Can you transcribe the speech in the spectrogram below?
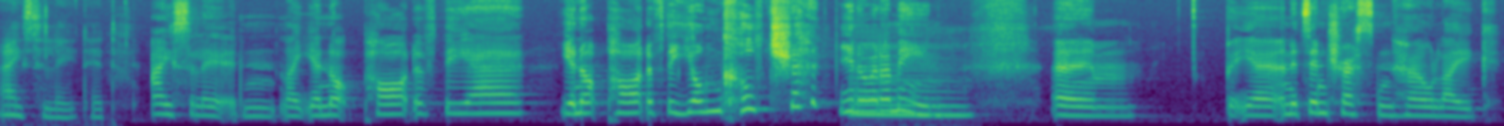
Isolated. isolated and like you're not part of the uh, you're not part of the young culture. You know what I mean? Um, but yeah, and it's interesting how like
